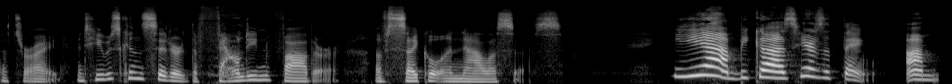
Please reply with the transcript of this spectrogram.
That's right. And he was considered the founding father of psychoanalysis. Yeah, because here's the thing. Um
